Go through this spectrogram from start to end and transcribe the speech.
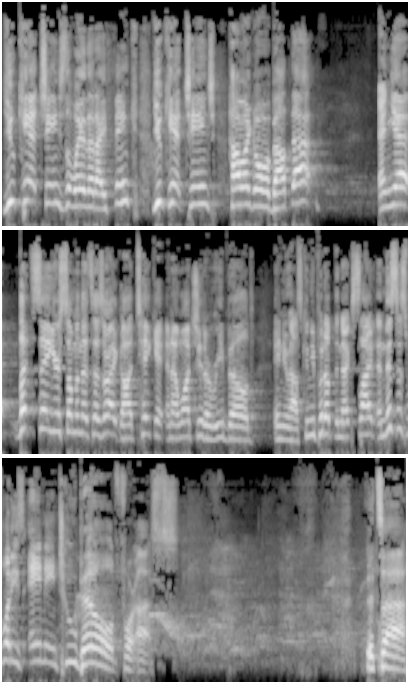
You can't change the way that I think. You can't change how I go about that. And yet, let's say you're someone that says, All right, God, take it, and I want you to rebuild a new house. Can you put up the next slide? And this is what he's aiming to build for us. It's uh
